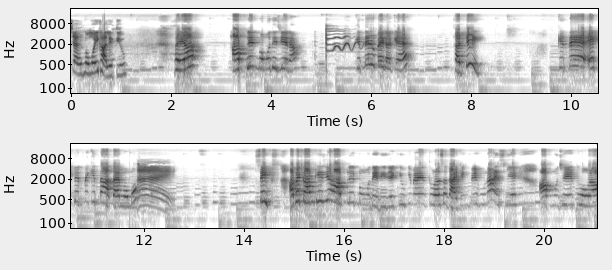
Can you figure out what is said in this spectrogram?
चल मोमो ही खा लेती हूँ। भैया हाफ़ प्लेट मोमो दीजिए ना। कितने रुपए करके है? थर्टी? कितने एक प्लेट में कितना आता है मोमो? सिक्स। अब एक काम कीजिए हाफ़ प्लेट मोमो दे दीजिए क्योंकि मैं थोड़ा सा डाइटिंग पे हूँ ना इसलिए आप मुझे थोड़ा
